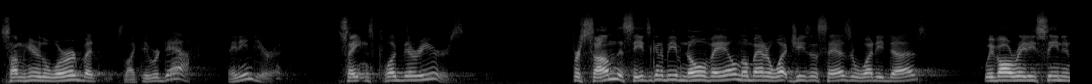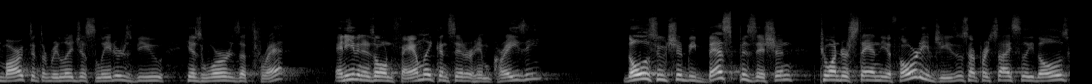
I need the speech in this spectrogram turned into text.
Some hear the word, but it's like they were deaf. They didn't hear it. Satan's plugged their ears. For some, the seed's going to be of no avail, no matter what Jesus says or what he does. We've already seen in Mark that the religious leaders view his word as a threat and even his own family consider him crazy. Those who should be best positioned to understand the authority of Jesus are precisely those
